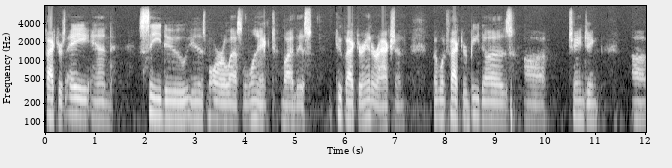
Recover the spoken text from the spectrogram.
factors A and C do is more or less linked by this two-factor interaction. But what factor B does, uh, changing uh,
